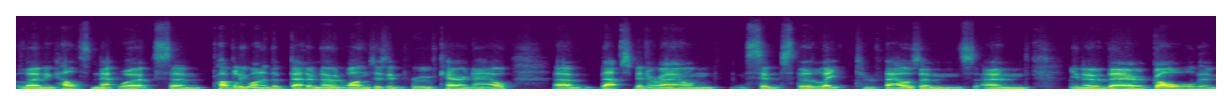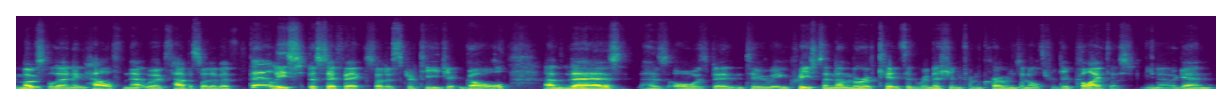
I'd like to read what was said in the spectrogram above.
learning health networks. Um, probably one of the better known ones is Improve Care Now. Um, that's been around since the late 2000s and you know their goal and most learning health networks have a sort of a fairly specific sort of strategic goal and theirs has always been to increase the number of kids in remission from crohn's and ulcerative colitis. You know again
